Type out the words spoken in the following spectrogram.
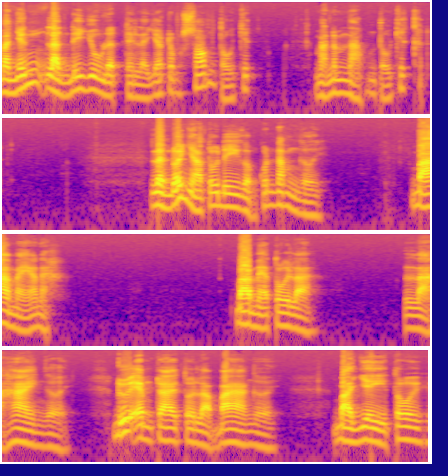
Mà những lần đi du lịch này là do trong xóm tổ chức, mà năm nào cũng tổ chức hết. Lần đó nhà tôi đi gồm có 5 người. Ba mẹ nè. Ba mẹ tôi là là hai người. Đứa em trai tôi là ba người. Bà dì tôi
